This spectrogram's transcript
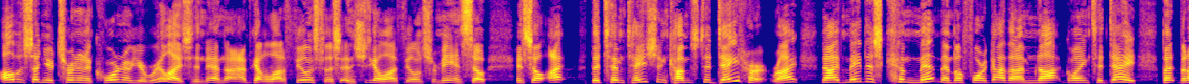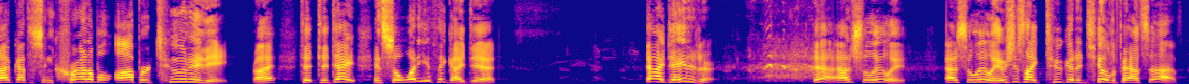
all of a sudden you're turning a corner. You're realizing, man, I've got a lot of feelings for this. And she's got a lot of feelings for me. And so, and so I, the temptation comes to date her, right? Now, I've made this commitment before God that I'm not going to date, but, but I've got this incredible opportunity, right, to, to date. And so, what do you think I did? Yeah, I dated her. Yeah, absolutely. Absolutely. It was just like too good a deal to pass up.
